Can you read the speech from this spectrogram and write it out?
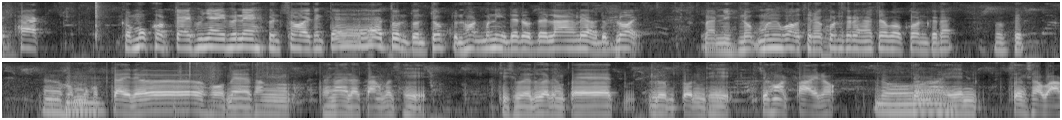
ยภาคขอบมุกขอบใจผู้ใหญ่เพิ่นแน่เพิ่นซอยตั้งแต่ต้นจนจบจนฮอดมื้อนี้ได้รถได้ล่างแล้วเรียบร้อยบัดนี้นบมือเว้าทีละคนก็ได้อาจจะเว้าก่อนก็ได้บ่เป็นเออขอบคุณขอบใจเด้อพ่อแม่ทั้งภายในและต่างประเทศ ที่ช่วยเหลือตั้งแต่เริ่มต้นที่จนฮอดปลายแล้วโดจนมายเห็นแสงสว่าง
